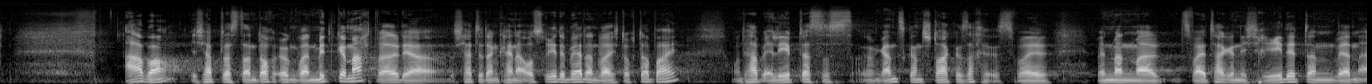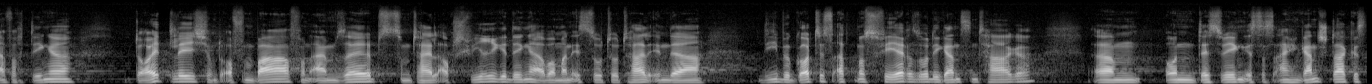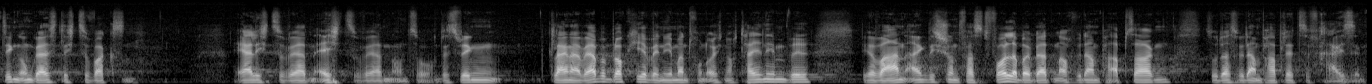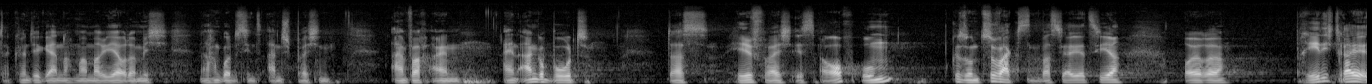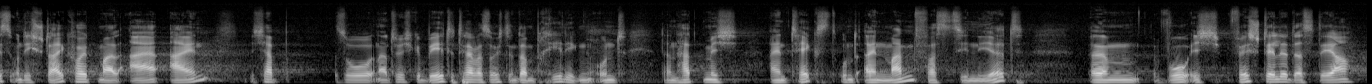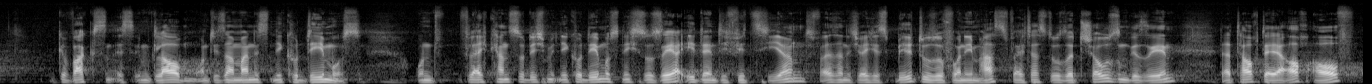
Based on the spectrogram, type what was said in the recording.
Aber ich habe das dann doch irgendwann mitgemacht, weil der, ich hatte dann keine Ausrede mehr, dann war ich doch dabei und habe erlebt, dass es eine ganz, ganz starke Sache ist, weil wenn man mal zwei Tage nicht redet, dann werden einfach Dinge deutlich und offenbar von einem selbst, zum Teil auch schwierige Dinge, aber man ist so total in der Liebe Gottes Atmosphäre so die ganzen Tage. Ähm, und deswegen ist das eigentlich ein ganz starkes Ding, um geistlich zu wachsen. Ehrlich zu werden, echt zu werden und so. Deswegen kleiner Werbeblock hier, wenn jemand von euch noch teilnehmen will. Wir waren eigentlich schon fast voll, aber wir hatten auch wieder ein paar Absagen, sodass wieder ein paar Plätze frei sind. Da könnt ihr gerne nochmal Maria oder mich nach dem Gottesdienst ansprechen. Einfach ein, ein Angebot, das hilfreich ist, auch um gesund zu wachsen, was ja jetzt hier eure Predigtreihe ist. Und ich steige heute mal ein. Ich habe so natürlich gebetet, Herr, was soll ich denn dann predigen? Und dann hat mich ein Text und ein Mann fasziniert, ähm, wo ich feststelle, dass der gewachsen ist im Glauben. Und dieser Mann ist Nikodemus. Und vielleicht kannst du dich mit Nikodemus nicht so sehr identifizieren. Ich weiß ja nicht, welches Bild du so von ihm hast. Vielleicht hast du The Chosen gesehen da taucht er ja auch auf.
